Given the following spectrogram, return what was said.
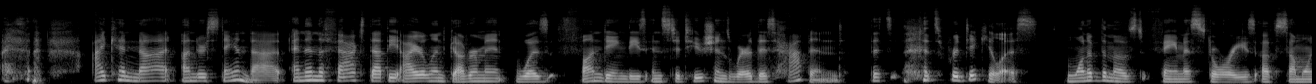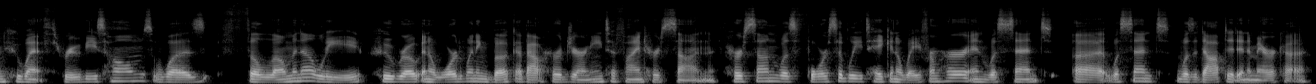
I cannot understand that. And then the fact that the Ireland government was funding these institutions where this happened. That's it's ridiculous. One of the most famous stories of someone who went through these homes was Philomena Lee, who wrote an award winning book about her journey to find her son. Her son was forcibly taken away from her and was sent uh, was sent was adopted in America.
